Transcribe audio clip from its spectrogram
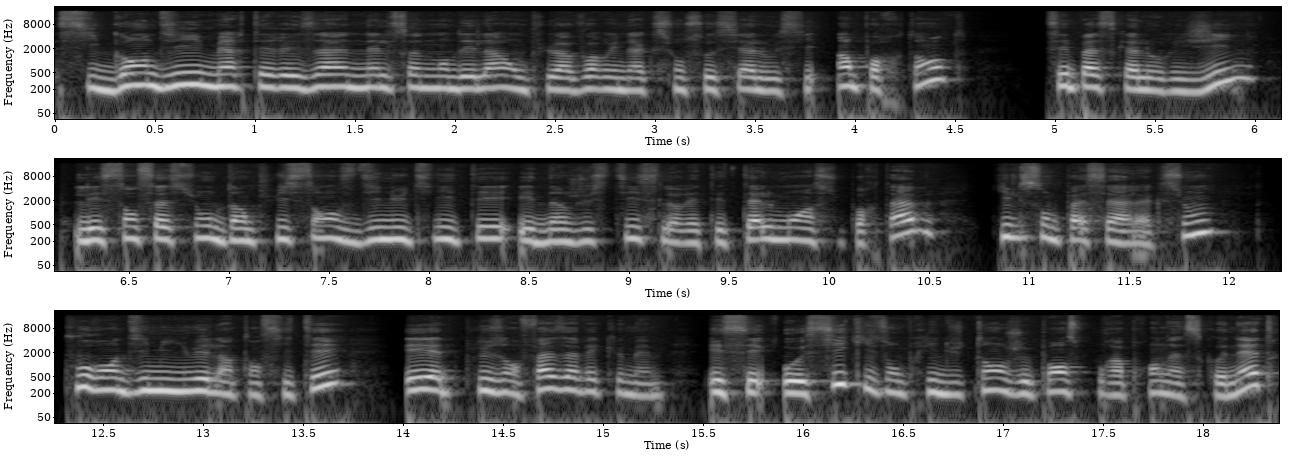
si Gandhi, Mère Teresa, Nelson Mandela ont pu avoir une action sociale aussi importante, c'est parce qu'à l'origine, les sensations d'impuissance, d'inutilité et d'injustice leur étaient tellement insupportables qu'ils sont passés à l'action pour en diminuer l'intensité et être plus en phase avec eux-mêmes. Et c'est aussi qu'ils ont pris du temps, je pense, pour apprendre à se connaître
